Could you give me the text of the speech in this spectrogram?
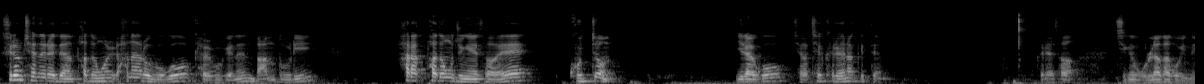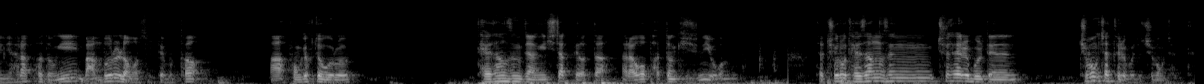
수렴 채널에 대한 파동을 하나로 보고 결국에는 만불이 하락 파동 중에서의 고점이라고 제가 체크를 해놨기 때문에 그래서 지금 올라가고 있는 이 하락 파동이 만불을 넘었을 때부터 아 본격적으로 대상승장이 시작되었다 라고 봤던 기준이 이겁니다. 자, 주로 대상승 추세를 볼 때는 주봉 차트를 보죠. 주봉 차트.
